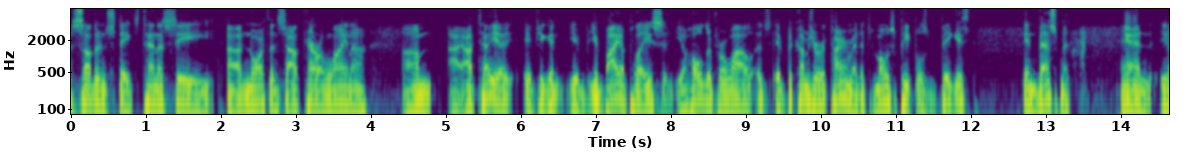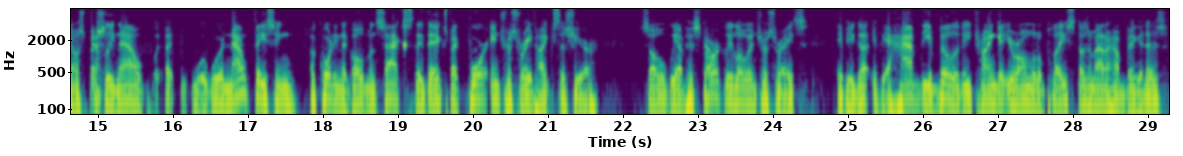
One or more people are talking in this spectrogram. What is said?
southern states, Tennessee, uh, North and South Carolina. Um, I, I'll tell you, if you can, you, you buy a place, and you hold it for a while, it becomes your retirement. It's most people's biggest investment. And, you know, especially now, uh, we're now facing, according to Goldman Sachs, they, they expect four interest rate hikes this year. So we have historically low interest rates. If you got, if you have the ability, try and get your own little place. Doesn't matter how big it is,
